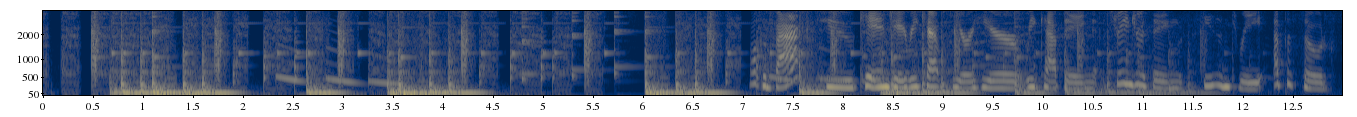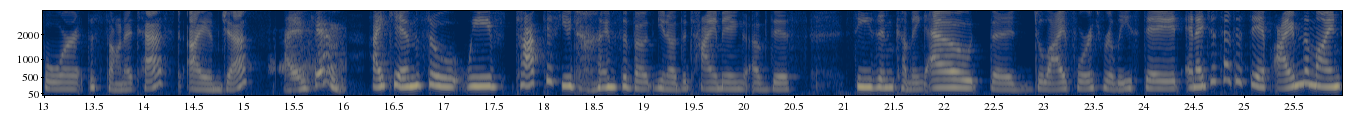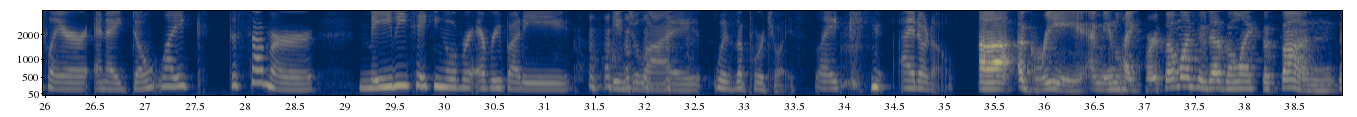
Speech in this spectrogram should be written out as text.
Welcome back to K&J Recaps. We are here recapping Stranger Things Season 3, Episode 4, The Sauna Test. I am Jess. I am Kim. Hi, Kim. So we've talked a few times about, you know, the timing of this season coming out, the July 4th release date. And I just have to say, if I'm the Mind Flayer and I don't like the summer, maybe taking over everybody in July was a poor choice. Like, I don't know. Uh, agree. I mean, like for someone who doesn't like the sun,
